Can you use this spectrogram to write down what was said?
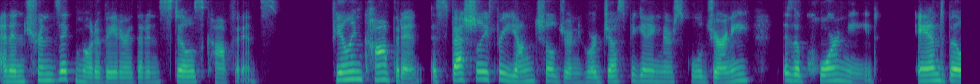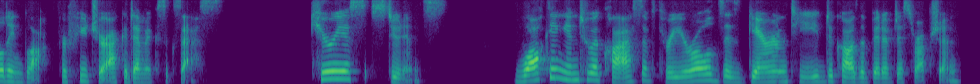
an intrinsic motivator that instills confidence. Feeling confident, especially for young children who are just beginning their school journey, is a core need and building block for future academic success. Curious students. Walking into a class of three year olds is guaranteed to cause a bit of disruption,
